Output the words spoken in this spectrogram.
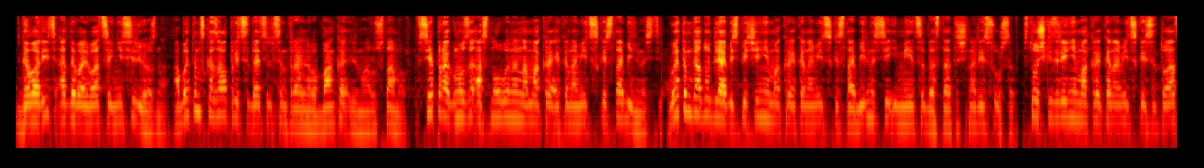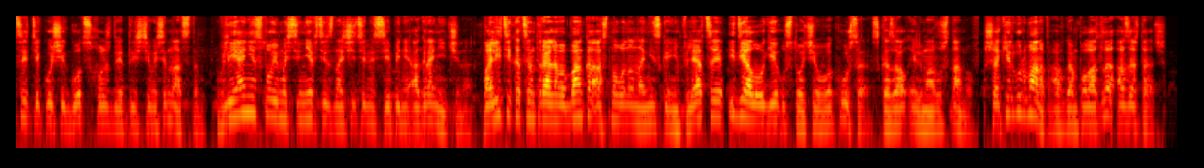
Говорить о девальвации несерьезно. Об этом сказал председатель Центрального банка Эльмар Устамов. Все прогнозы основаны на макроэкономической стабильности. В этом году для обеспечения макроэкономической стабильности имеется достаточно ресурсов. С точки зрения макроэкономической ситуации текущий год схож с 2018. Влияние стоимости нефти в значительной степени ограничено. Политика Центрального банка основана на низкой инфляции, идеологии устойчивого курса, сказал Эльмар Устамов. Шакир Гурбанов, Афган Xürrəm Poladlı, Azərtac.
